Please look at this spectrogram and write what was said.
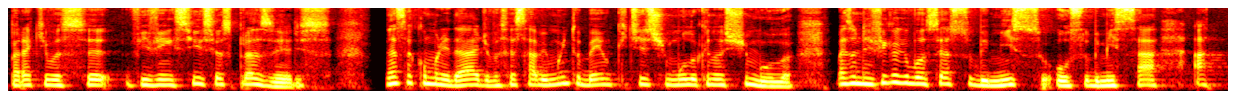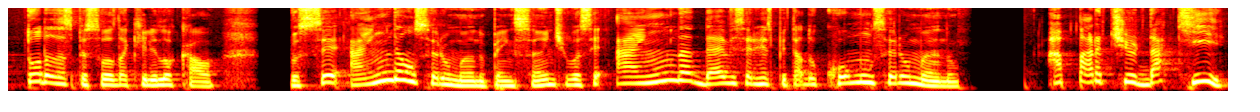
para que você vivencie seus prazeres. Nessa comunidade, você sabe muito bem o que te estimula e o que não estimula, mas não significa que você é submisso ou submissar a todas as pessoas daquele local. Você ainda é um ser humano pensante, você ainda deve ser respeitado como um ser humano. A partir daqui,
